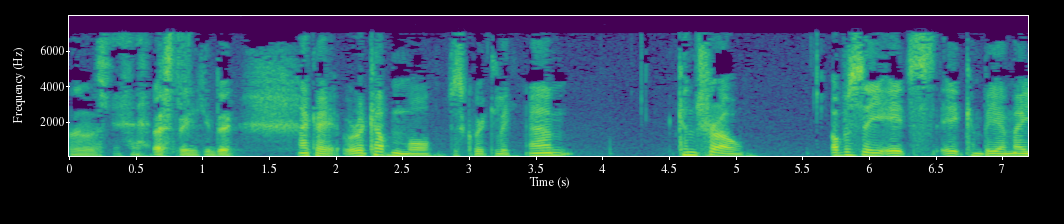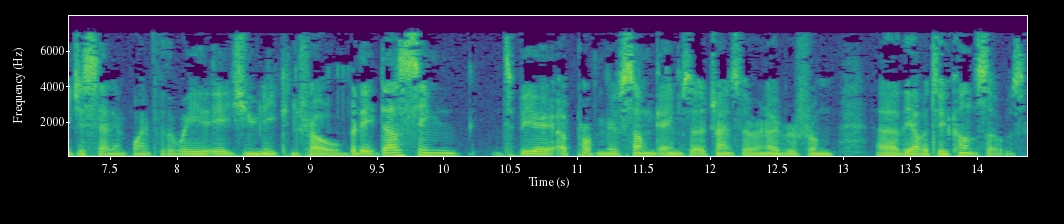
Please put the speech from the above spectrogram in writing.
I don't know, the best thing you can do. Okay, well, a couple more, just quickly. Um, control. Obviously, it's it can be a major selling point for the Wii. It's unique control, but it does seem to be a, a problem with some games that are transferring over from uh, the other two consoles.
